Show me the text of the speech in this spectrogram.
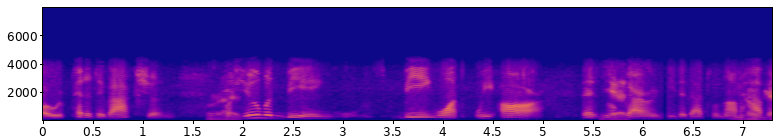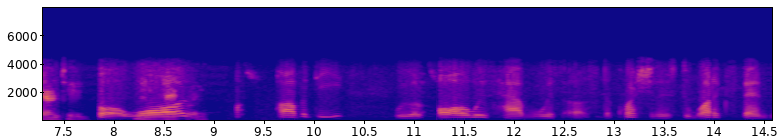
or repetitive action. For Right. human being, being what we are, there's no Yes. guarantee that that will not no happen. guaranteed. For wars, Exactly. Poverty, we will always have with us. The question is to what extent,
